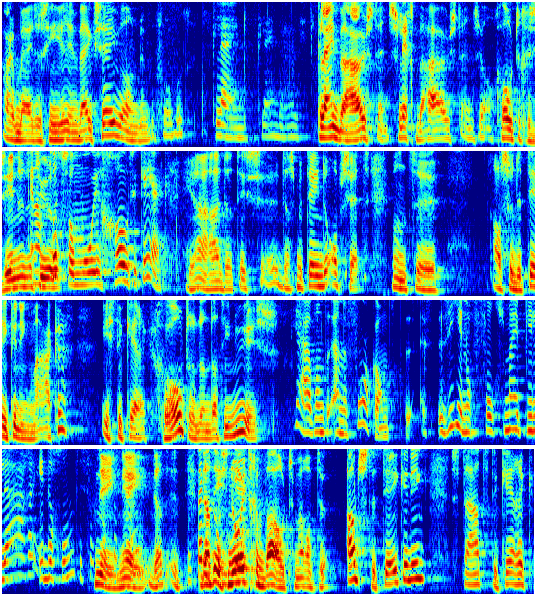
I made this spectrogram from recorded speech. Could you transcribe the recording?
arbeiders hier in Wijkzee woonden bijvoorbeeld. Klein, klein behuisd. Klein behuisd en slecht behuisd en zo. Grote gezinnen En dan natuurlijk. toch zo'n mooie grote kerk. Ja, dat is, eh, dat is meteen de opzet. Want als ze de tekening maken, is de kerk groter dan dat die nu is. Ja, want aan de voorkant eh, zie je nog volgens mij pilaren in de grond. Is dat Nee, klopt dat nee, zo? dat, is dat is nooit gebouwd. Maar op de oudste tekening staat de kerk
